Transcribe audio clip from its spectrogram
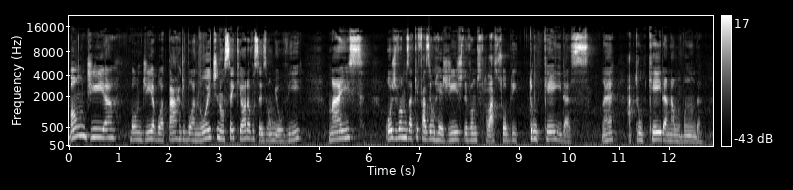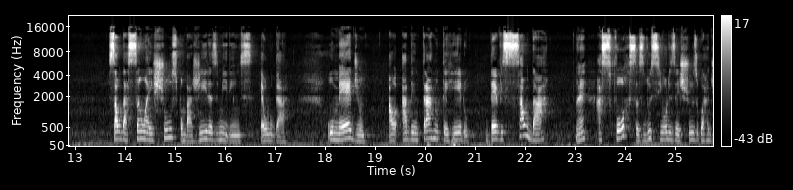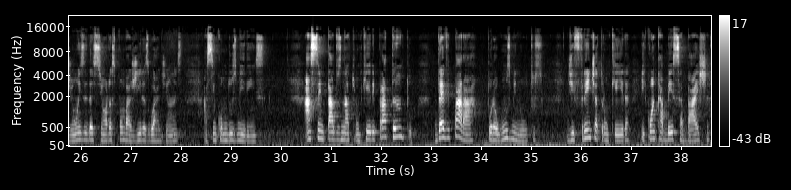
Bom dia, bom dia, boa tarde, boa noite. Não sei que hora vocês vão me ouvir, mas hoje vamos aqui fazer um registro e vamos falar sobre trunqueiras, né? A trunqueira na Umbanda. Saudação a Exus, Pombagiras e Mirins é o lugar. O médium, ao adentrar no terreiro, deve saudar né, as forças dos senhores Exus, guardiões, e das senhoras Pombagiras, guardiãs, assim como dos Mirins assentados na trunqueira e, para tanto, deve parar por alguns minutos de frente à trunqueira e com a cabeça baixa,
